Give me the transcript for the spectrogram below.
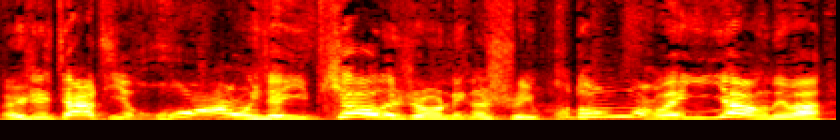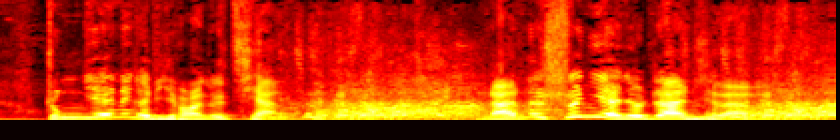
而是佳琪哗往下一跳的时候，那个水扑通往外一漾，对吧？中间那个地方就浅了，男的瞬间就站起来了。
